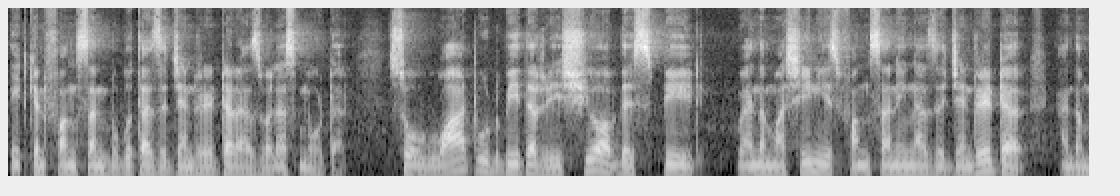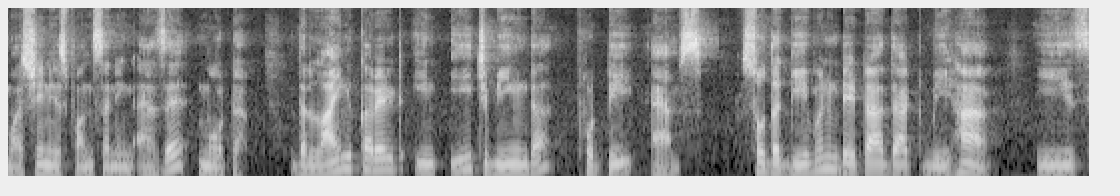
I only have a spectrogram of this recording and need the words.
It can function both as a generator as well as motor. So what would be the ratio of the speed when the machine is functioning as a generator and the machine is functioning as a motor? The line current in each being the 40 amps. So the given data that we have is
